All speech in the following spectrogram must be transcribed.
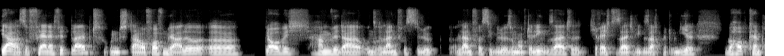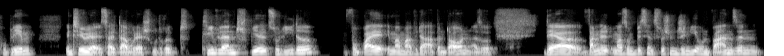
ja, sofern er fit bleibt, und darauf hoffen wir alle, äh, glaube ich, haben wir da unsere langfristige, langfristige Lösung auf der linken Seite. Die rechte Seite, wie gesagt, mit O'Neill überhaupt kein Problem. Interior ist halt da, wo der Schuh drückt. Cleveland spielt solide, wobei immer mal wieder up and down. Also der wandelt immer so ein bisschen zwischen Genie und Wahnsinn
